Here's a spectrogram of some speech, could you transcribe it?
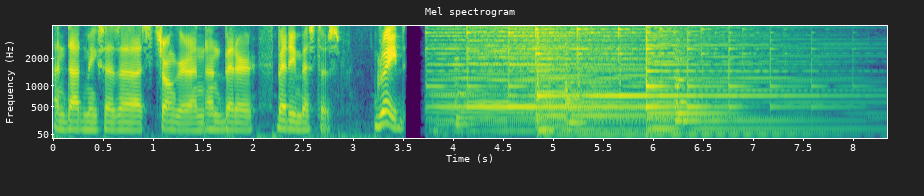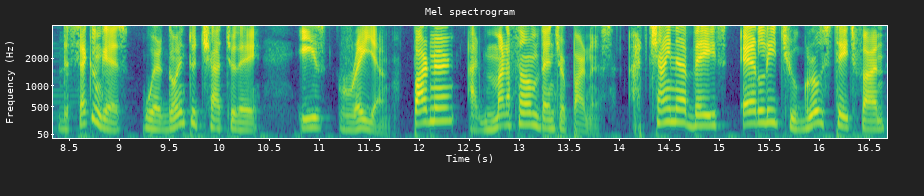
and that makes us uh, stronger and, and better, better investors. Great. The second guest we're going to chat today is Ray Yang, partner at Marathon Venture Partners, a China based early to growth stage fund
